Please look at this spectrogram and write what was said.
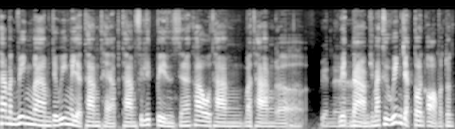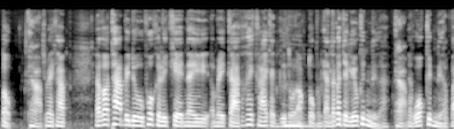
ถ้ามันวิ่งมา มันจะวิ่งมาจากทางแถบทางฟิลิปปินส์นะเข้าทางมาทางเอ่อเวียดนามเวียดนามใช่ไหมคือวิ่งจากตอนออกมาตอนตกครับใช่ไหมครับ แล้วก็ถ้าไปดูพวกเฮอริเคนในอเมริกาก็คล้ายๆกันคือตะวันออกตกเหมือนกัน แล้วก็จะเลี้ยวขึ้นเหนือครับนะวกขึ้นเหนือไป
